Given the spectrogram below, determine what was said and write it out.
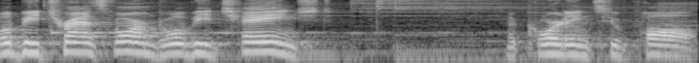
We'll be transformed, we'll be changed, according to Paul.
